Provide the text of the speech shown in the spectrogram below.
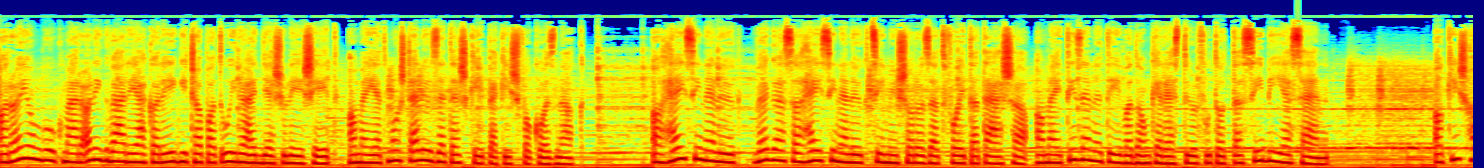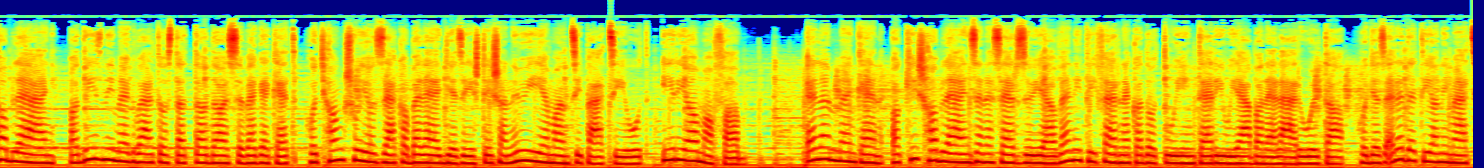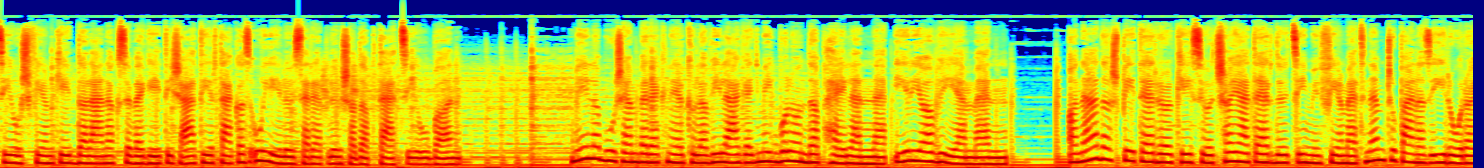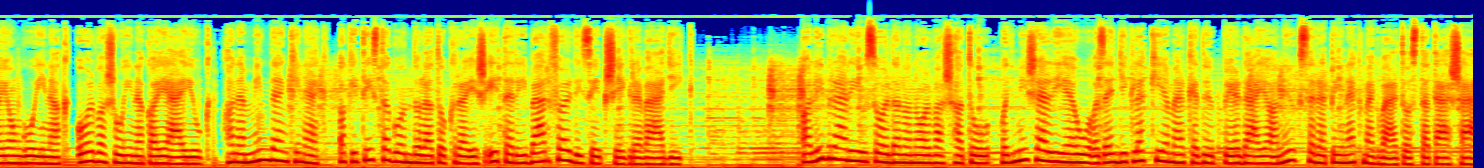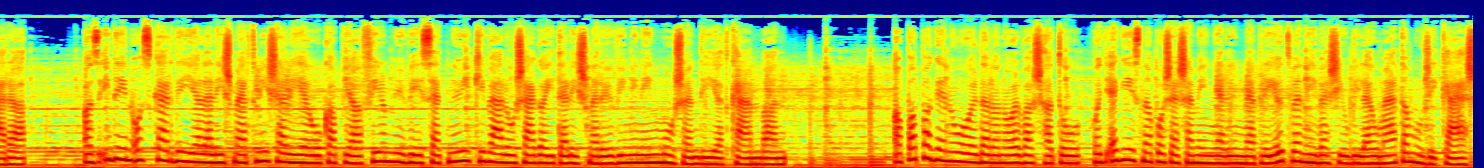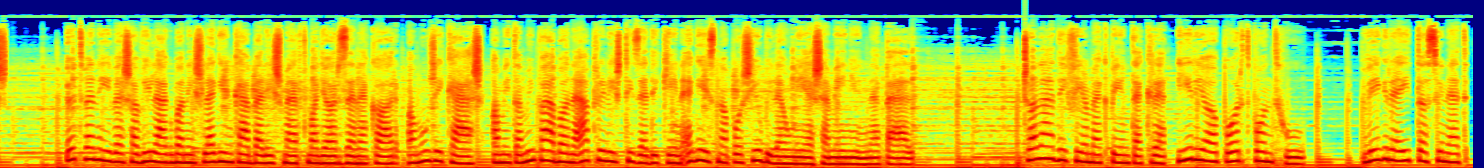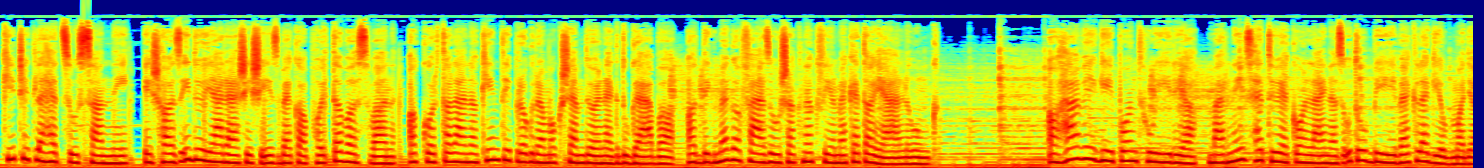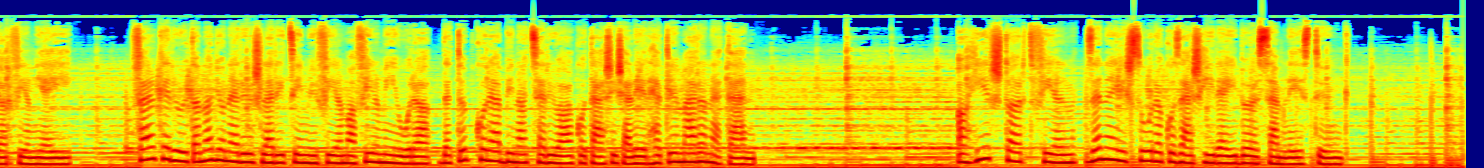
A rajongók már alig várják a régi csapat újraegyesülését, amelyet most előzetes képek is fokoznak. A helyszínelők, Vegas a helyszínelők című sorozat folytatása, amely 15 évadon keresztül futott a CBS-en. A kis hableány, a Disney megváltoztatta a dalszövegeket, hogy hangsúlyozzák a beleegyezést és a női emancipációt, írja a Mafab. Ellen Menken, a kis hableány zeneszerzője a Vanity Fairnek adott új interjújában elárulta, hogy az eredeti animációs film két dalának szövegét is átírták az új élőszereplős adaptációban. Mélabús emberek nélkül a világ egy még bolondabb hely lenne, írja a VMN. A Nádas Péterről készült Saját Erdő című filmet nem csupán az író rajongóinak, olvasóinak ajánljuk, hanem mindenkinek, aki tiszta gondolatokra és éteri bár földi szépségre vágyik. A Librarius oldalon olvasható, hogy Michelle Yeoh az egyik legkiemelkedőbb példája a nők szerepének megváltoztatására. Az idén Oscar díjjal elismert Michelle Yeoh kapja a filmművészet női kiválóságait elismerő Women in Motion díjat Kámban. A Papageno oldalon olvasható, hogy egész napos eseménnyel ünnepli 50 éves jubileumát a muzsikás. 50 éves a világban is leginkább elismert magyar zenekar, a muzsikás, amit a Mipában április 10-én egész napos jubileumi esemény ünnepel. Családi filmek péntekre, írja a port.hu. Végre itt a szünet, kicsit lehet szusszanni, és ha az időjárás is észbe kap, hogy tavasz van, akkor talán a kinti programok sem dőlnek dugába, addig meg a fázósaknak filmeket ajánlunk. A hvg.hu írja, már nézhetőek online az utóbbi évek legjobb magyar filmjei. Felkerült a Nagyon erős Leri című film a Filmióra, de több korábbi nagyszerű alkotás is elérhető már a neten. A Hírstart film, zene és szórakozás híreiből szemléztünk.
